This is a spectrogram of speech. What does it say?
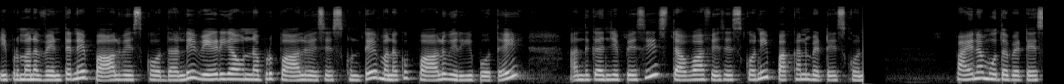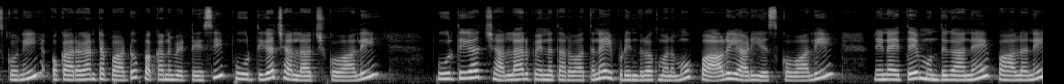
ఇప్పుడు మనం వెంటనే పాలు వేసుకోవద్దండి. వేడిగా ఉన్నప్పుడు పాలు వేసేసుకుంటే మనకు పాలు విరిగిపోతాయి. అందుకని చెప్పేసి స్టవ్ ఆఫ్ వేసేసుకొని పక్కన పెట్టేసుకొని పైన మూత పెట్టేసుకొని ఒక అరగంట పాటు పక్కన పెట్టేసి పూర్తిగా చల్లార్చుకోవాలి. పూర్తిగా చల్లారిపోయిన తర్వాతనే ఇప్పుడు ఇందులోకి మనము పాలు యాడ్ చేసుకోవాలి. నేనైతే ముందుగానే పాలని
